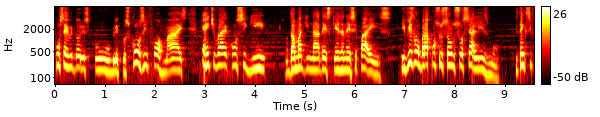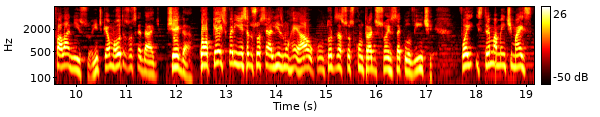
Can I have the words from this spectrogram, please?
com servidores públicos, com os informais, que a gente vai conseguir dar uma guinada à esquerda nesse país e vislumbrar a construção do socialismo. E tem que se falar nisso. A gente quer uma outra sociedade. Chega. Qualquer experiência do socialismo real, com todas as suas contradições do século XX, foi extremamente mais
